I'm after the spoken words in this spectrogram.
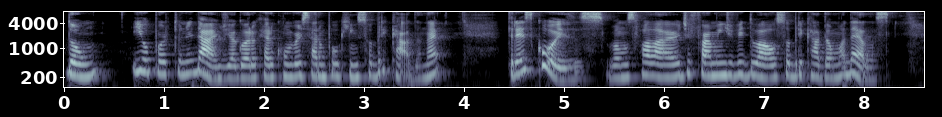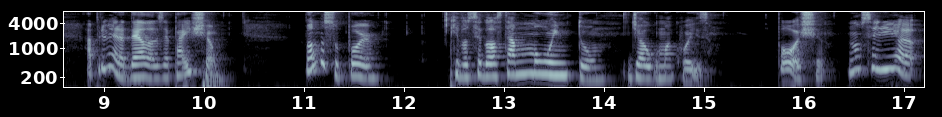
dom e oportunidade. Agora eu quero conversar um pouquinho sobre cada, né? Três coisas. Vamos falar de forma individual sobre cada uma delas. A primeira delas é paixão. Vamos supor que você gosta muito de alguma coisa. Poxa, não seria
